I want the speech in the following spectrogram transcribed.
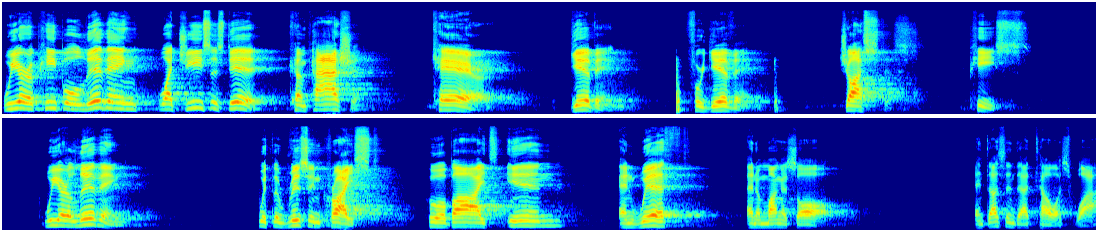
We are a people living what Jesus did compassion, care, giving, forgiving, justice, peace. We are living with the risen Christ who abides in and with and among us all. And doesn't that tell us, wow,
